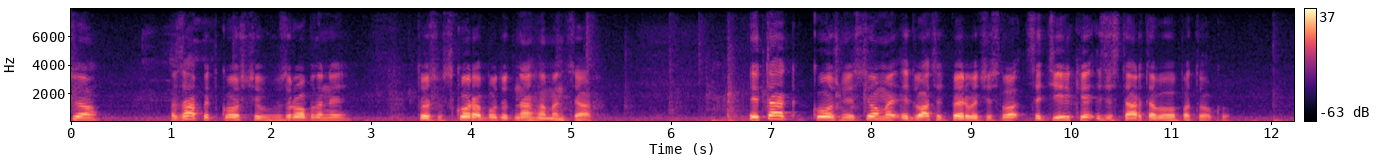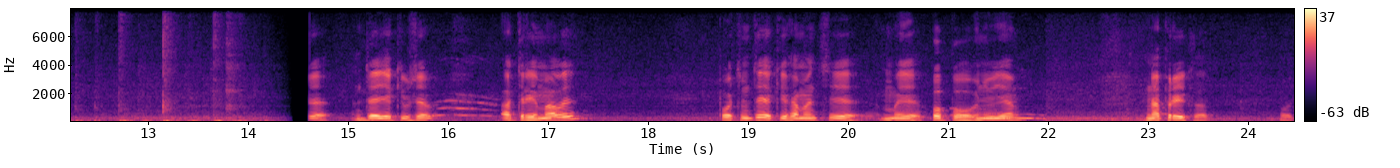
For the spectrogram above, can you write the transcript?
Все. Запит коштів зроблений. Тож скоро будуть на гаманцях. І так, кожне 7 і 21 число це тільки зі стартового потоку. Деякі вже отримали. Потім деякі гаманці ми поповнюємо. Наприклад, от,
